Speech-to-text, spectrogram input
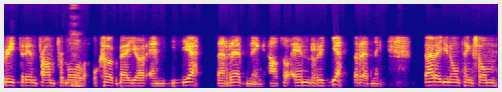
Bryter in framför mål mm. och Högberg gör en jätteräddning. Alltså en jätteräddning. Där är ju någonting som, uh,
